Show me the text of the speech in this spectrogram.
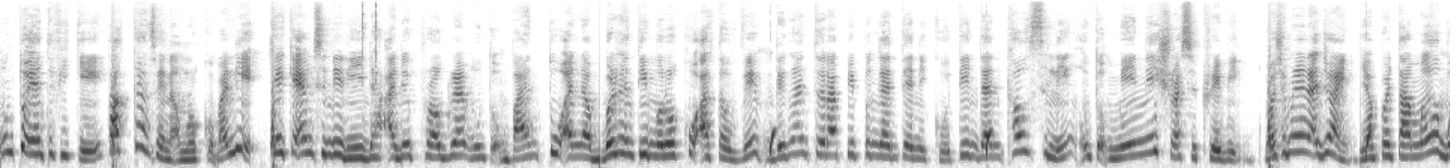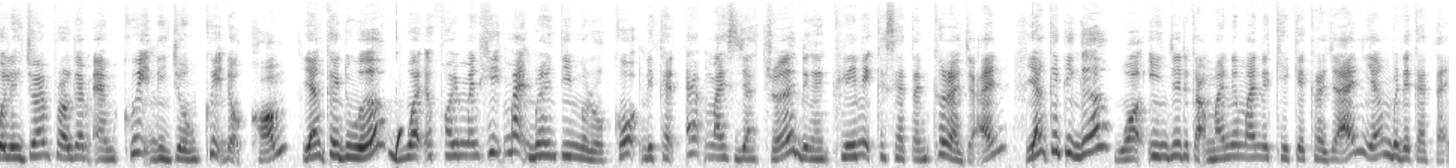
Untuk yang terfikir, takkan saya nak merokok balik? KKM sendiri dah ada program untuk bantu anda berhenti merokok atau vape dengan terapi penggantian nikotin dan counselling untuk manage rasa craving. Macam mana nak join? Yang pertama, boleh join program MQuick di jomquit.com. Yang kedua, buat appointment hikmat berhenti merokok dekat app MySejahtera dengan klinik kesihatan kerajaan. Yang ketiga, walk in je dekat mana-mana KK kerajaan yang berdekatan.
